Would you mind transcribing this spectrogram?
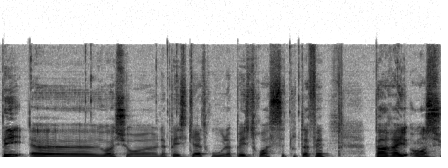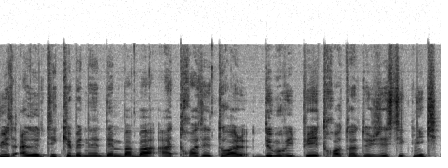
P, euh, sur euh, la PS4 ou la PS3. C'est tout à fait pareil. Ensuite, à noter que Ben Dembaba a 3 étoiles de mauvais P, 3 étoiles de geste technique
